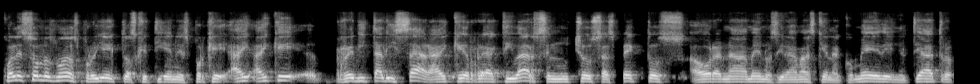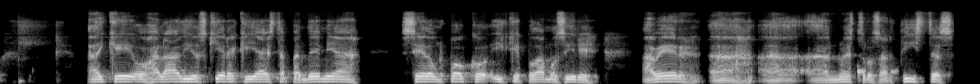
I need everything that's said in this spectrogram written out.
¿cuáles son los nuevos proyectos que tienes? Porque hay, hay que revitalizar, hay que reactivarse en muchos aspectos, ahora nada menos y nada más que en la comedia, en el teatro hay que, ojalá Dios quiera que ya esta pandemia ceda un poco y que podamos ir a ver a, nuestros artistas,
